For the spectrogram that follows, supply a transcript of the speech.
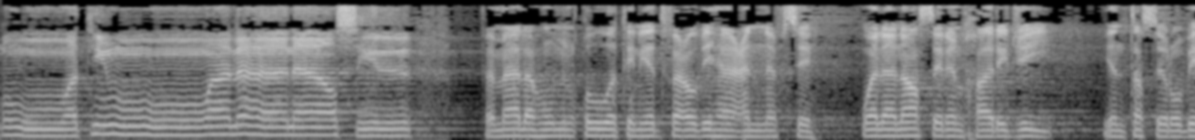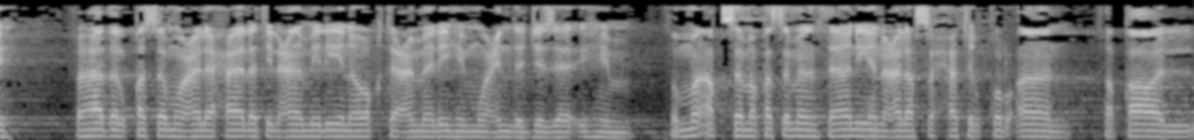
قوة ولا ناصر. فما له من قوة يدفع بها عن نفسه ولا ناصر خارجي ينتصر به. فهذا القسم على حالة العاملين وقت عملهم وعند جزائهم. ثم أقسم قسما ثانيا على صحة القرآن فقال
